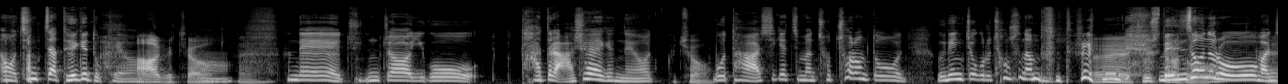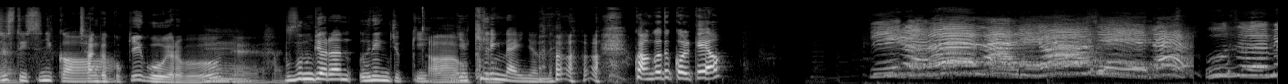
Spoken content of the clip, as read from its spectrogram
어, 진짜 되게 독해요. 아 그렇죠. 어. 네, 근데 진짜 이거 다들 아셔야겠네요. 그렇죠. 뭐 다 아시겠지만 저처럼 또 은행 쪽으로 청순한 분들은 네. 맨손으로 만질 네. 수도 있으니까. 장갑 꼭 끼고 여러분. 네. 예, 많습니다. 무분별한 은행 줍기. 아, 이게. killing line이었네. 광고 듣고 올게요. 라디오 시대 웃음이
